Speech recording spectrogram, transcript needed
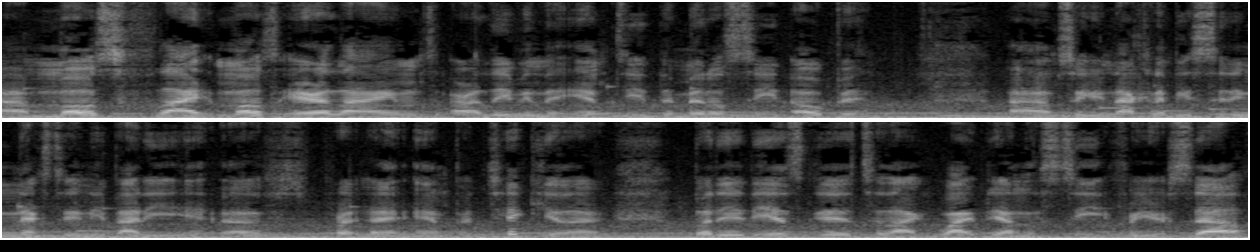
Uh, most flight, most airlines are leaving the empty, the middle seat open. Um, so you're not going to be sitting next to anybody in, uh, in particular, but it is good to like wipe down the seat for yourself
